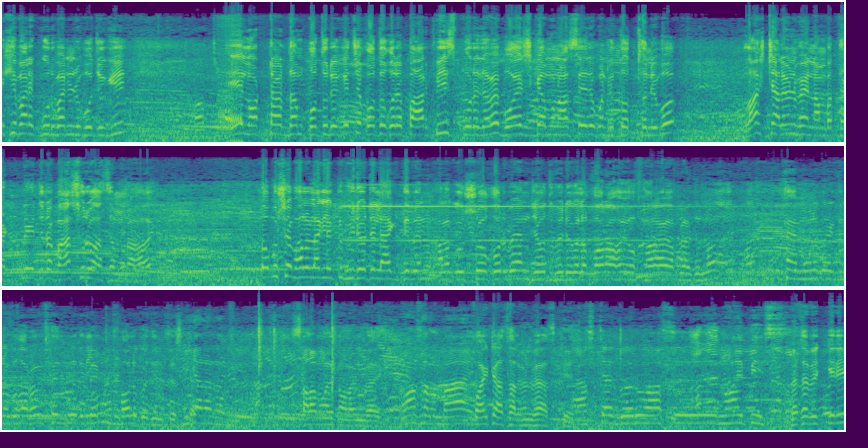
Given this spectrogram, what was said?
একেবারে কুরবানির উপযোগী। এই লটটার দাম কত রেখেছে, কত করে পার পিস পড়ে যাবে, বয়স কেমন আছে, এরকম একটা তথ্য নিব। লাস্টে আলমিন ভাই নাম্বার থাকবে এই দুটো বাসুরও আছে মনে হয়। তো অবশ্যই ভালো লাগলে একটু ভিডিওতে লাইক দেবেন আমাকে উৎসাহ করবেন যেহেতু ভিডিওগুলো করা হয় ও করা আপনার জন্য। হ্যাঁ মনে করে একদিন উপকার হবে ফেসবুকে দেখলে একটু ফলো করে দিন চেষ্টা। সালাম আলাইকুম আলমিন ভাই। কয়টা আছে আলমিন ভাই আজকে? আজকে গরু আছে নয় পিস বেচা বিক্রি?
